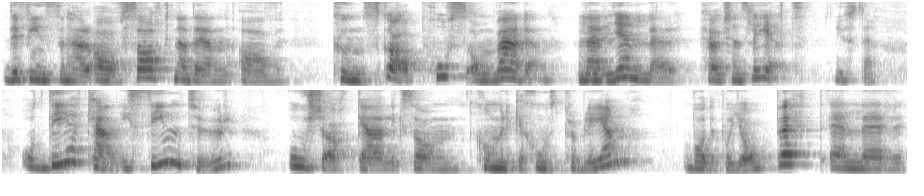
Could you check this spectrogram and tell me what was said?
det finns den här avsaknaden av kunskap hos omvärlden när det gäller högkänslighet. Just det. Och det kan i sin tur orsaka liksom kommunikationsproblem, både på jobbet eller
